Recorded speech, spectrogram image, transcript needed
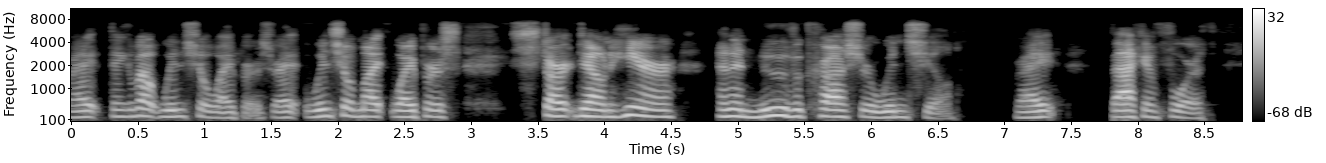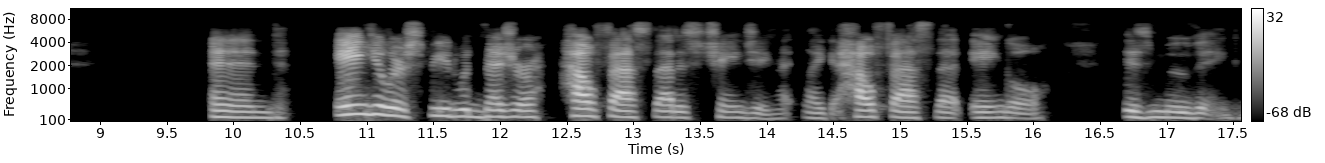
right? Think about windshield wipers, right? Windshield wipers start down here and then move across your windshield, right? Back and forth. And angular speed would measure how fast that is changing, like like how fast that angle is moving.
